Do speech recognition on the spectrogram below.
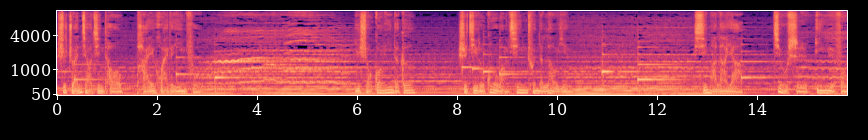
是转角尽头徘徊的音符；一首光阴的歌，是记录过往青春的烙印。喜马拉雅，就是音乐风，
